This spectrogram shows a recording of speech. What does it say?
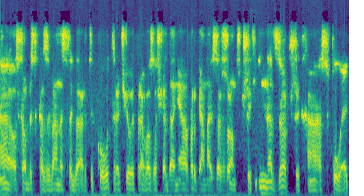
e, osoby skazywane z tego artykułu traciły prawo zasiadania w organach zarządczych i nadzorczych spółek,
